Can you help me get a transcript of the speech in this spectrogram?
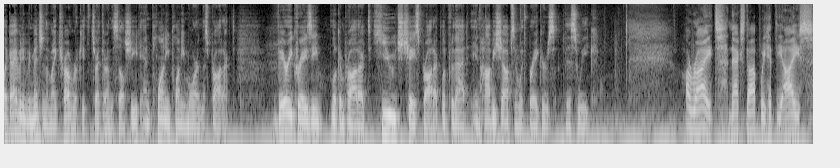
Like I haven't even mentioned the Mike Trout rookie that's right there on the sell sheet, and plenty, plenty more in this product. Very crazy looking product, huge chase product. Look for that in hobby shops and with breakers this week. All right. Next up, we hit the ice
